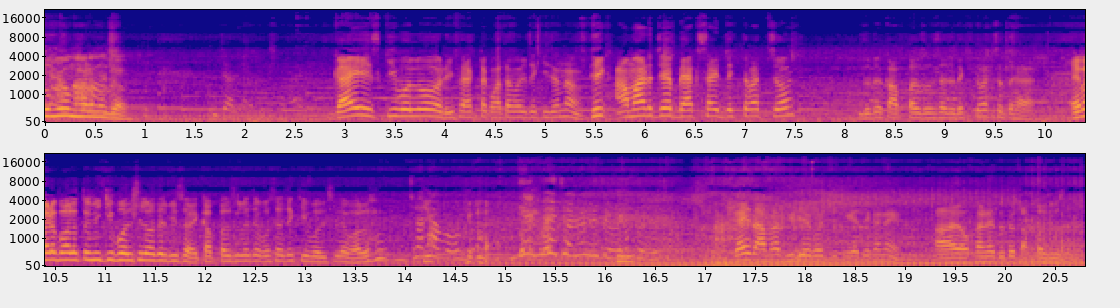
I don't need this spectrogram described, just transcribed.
তুমিও ভাড় মে যাও। গাইস কি বলব? রিফা একটা কথা বলছে কি জানো? ঠিক আমার যে ব্যাক সাইড দেখতে পাচ্ছ দুটো কাপ্পাল বসে আছে দেখতে পাচ্ছ তো? হ্যাঁ। এবারে বলো তুমি কি বলছিলে ওদের বিষয়ে? কাপ্পালগুলো যে বসে আছে কি বলছিলে বলো? চলাবো দেখবে চলবে তুমি করবে গাইজ আমরা ভিডিও করছি ঠিক আছে এখানে? আর ওখানে দুটো কাপ্পাল বসে আছে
